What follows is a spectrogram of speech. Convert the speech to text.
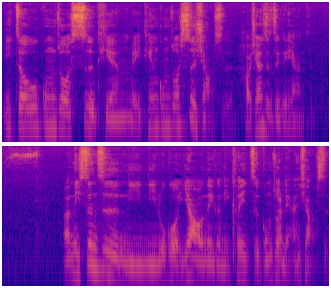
一周工作四天，每天工作四小时，好像是这个样子。啊，你甚至你你如果要那个，你可以只工作两小时，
